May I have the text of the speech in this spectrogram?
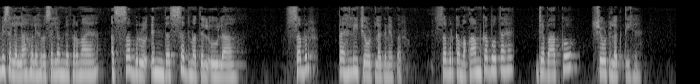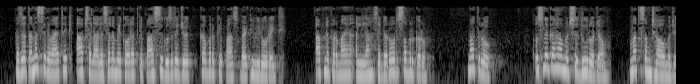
نبی صلی اللہ علیہ وسلم نے فرمایا، الصبر ان صدمت الاولا صبر پہلی چوٹ لگنے پر۔ صبر کا مقام کب ہوتا ہے؟ جب آپ کو چوٹ لگتی ہے۔ حضرت انس سے روایت ہے کہ آپ صلی اللہ علیہ وسلم ایک عورت کے پاس سے گزرے جو ایک قبر کے پاس بیٹھی ہوئی رو رہی تھی۔ آپ نے فرمایا، اللہ سے ڈرو اور صبر کرو۔ مت رو۔ اس نے کہا، مجھ سے دور ہو جاؤ، مت سمجھاؤ مجھے۔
